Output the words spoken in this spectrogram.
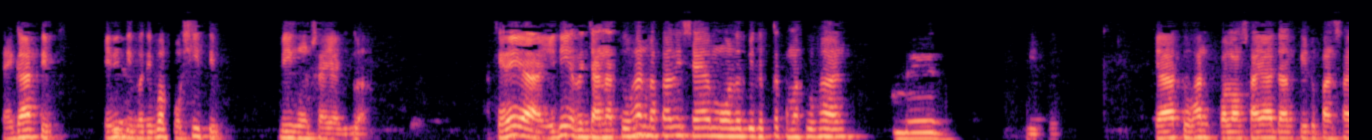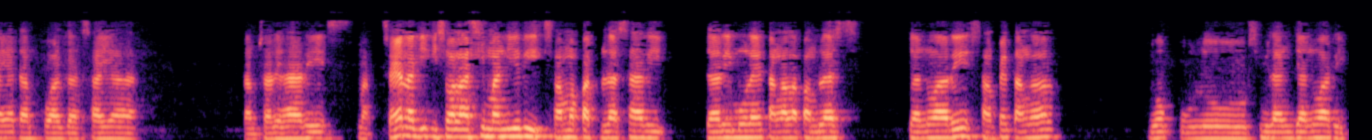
Negatif. Ini iya. tiba-tiba positif. Bingung saya juga. Akhirnya ya ini rencana Tuhan, makanya saya mau lebih dekat sama Tuhan. Amin. Gitu. Ya Tuhan tolong saya dan kehidupan saya dan keluarga saya dalam sehari-hari. Saya lagi isolasi mandiri selama 14 hari dari mulai tanggal 18 Januari sampai tanggal 29 Januari.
